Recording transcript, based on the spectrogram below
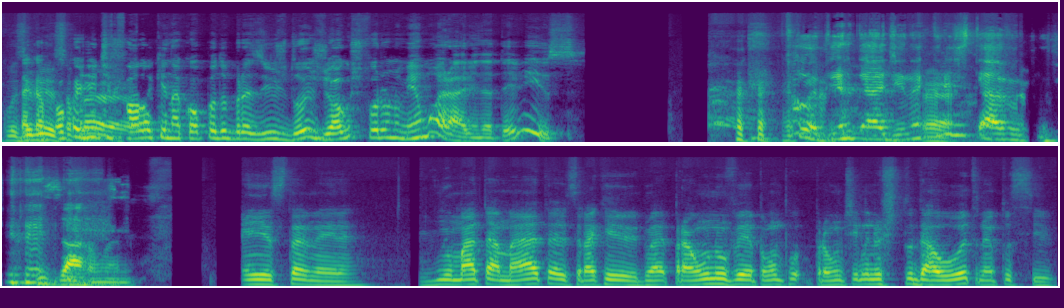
Inclusive, Daqui a pouco pra... a gente fala que na Copa do Brasil os dois jogos foram no mesmo horário, ainda teve isso. Pô, é verdade, inacreditável. É. Bizarro, mano. É isso também, né? no mata-mata, será que é para um não ver, para um, pra um time não estudar o outro? Não é possível.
